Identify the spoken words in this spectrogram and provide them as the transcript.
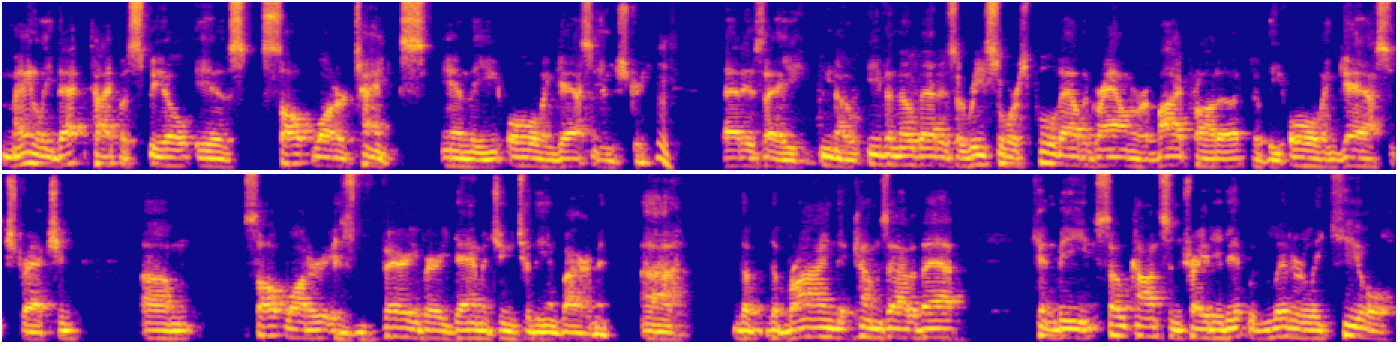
mainly that type of spill is saltwater tanks in the oil and gas industry. That is a, you know, even though that is a resource pulled out of the ground or a byproduct of the oil and gas extraction, um, salt water is very, very damaging to the environment. Uh, the, the brine that comes out of that can be so concentrated, it would literally kill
